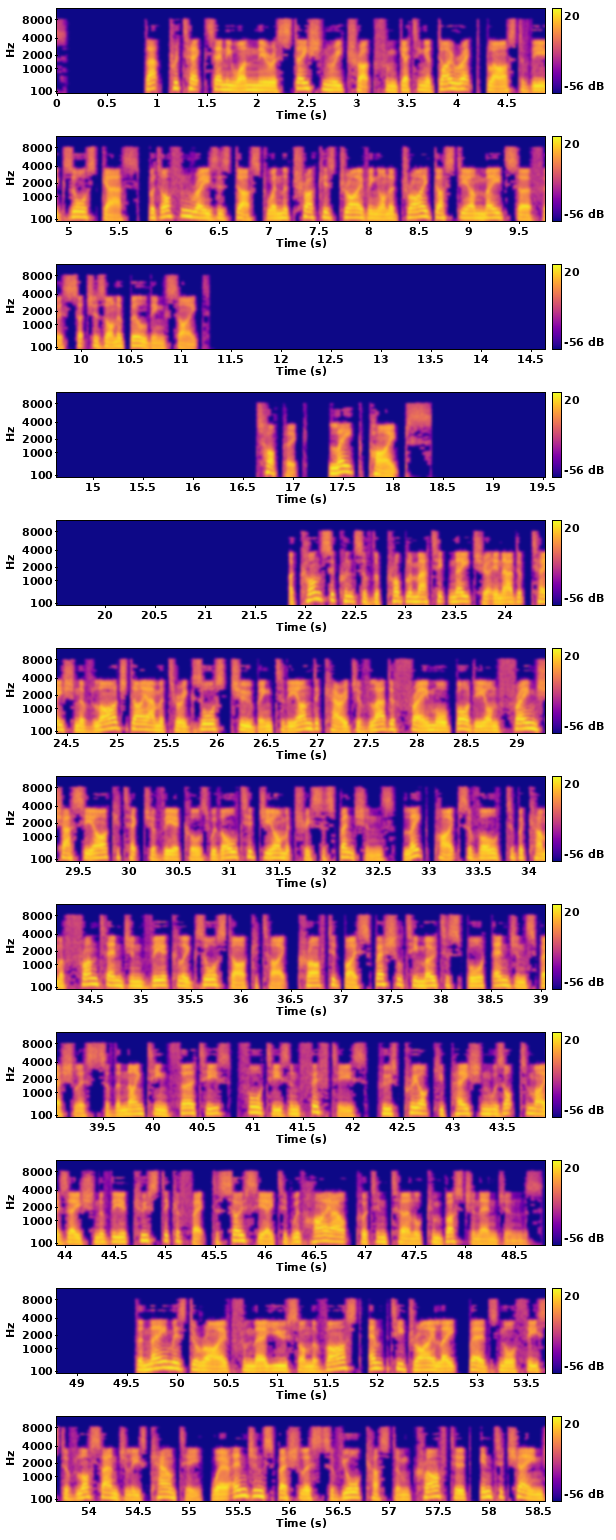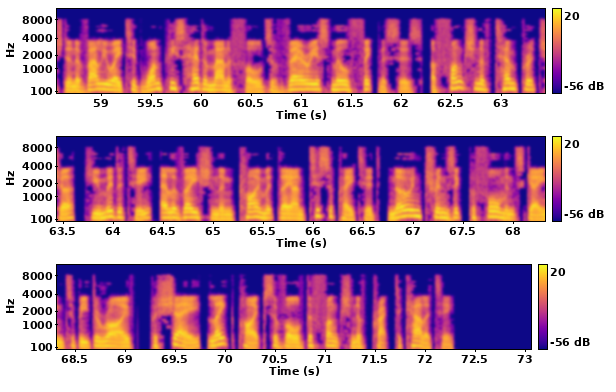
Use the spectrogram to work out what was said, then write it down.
That protects anyone near a stationary truck from getting a direct blast of the exhaust gas, but often raises dust when the truck is driving on a dry dusty unmade surface such as on a building site. Lake pipes A consequence of the problematic nature in adaptation of large-diameter exhaust tubing to the undercarriage of ladder frame or body-on-frame chassis architecture vehicles with altered geometry suspensions, lake pipes evolved to become a front-engine vehicle exhaust archetype crafted by specialty motorsport engine specialists of the 1930s, 40s and 50s, whose preoccupation was optimization of the acoustic effect associated with high-output internal combustion engines. The name is derived from their use on the vast, empty dry lake beds northeast of Los Angeles County, where engine specialists of Your Custom crafted, interchanged and evaluated one-piece header manifolds of various mill thicknesses, a function of temperature, humidity, elevation and climate they anticipated, no intrinsic performance gain to be derived. Per lake pipes evolved a function of practicality.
